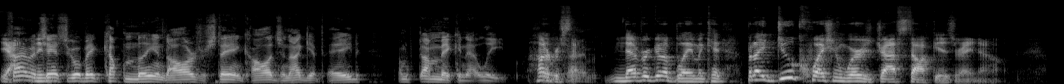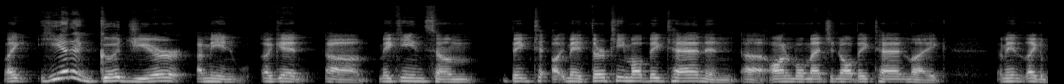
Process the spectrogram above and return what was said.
yeah, if I have a I mean, chance to go make a couple million dollars or stay in college and not get paid, I'm I'm making that leap. Hundred every percent. time. Never gonna blame a kid, but I do question where his draft stock is right now. Like he had a good year. I mean, again, um, making some Big Ten, uh, made thirteen team All Big Ten and uh, honorable mention All Big Ten. Like, I mean, like a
